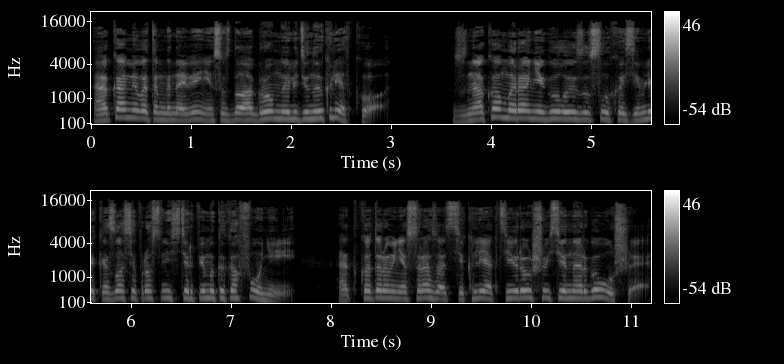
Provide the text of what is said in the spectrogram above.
А камень в это мгновение создал огромную ледяную клетку — Знакомый ранее голый из-за слуха земли казался просто нестерпимой какофонией, от которой меня сразу отсекли активировавшиеся энергоуши.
